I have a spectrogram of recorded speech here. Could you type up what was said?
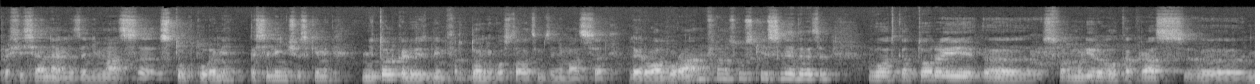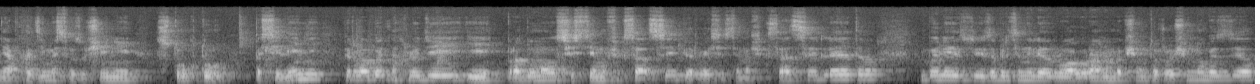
профессионально заниматься структурами поселенческими. Не только Льюис Бинфорд, до него стал этим заниматься Леруа Гуран, французский исследователь, вот, который э, сформулировал как раз э, необходимость в изучении структур поселений первобытных людей и продумал систему фиксации. Первые системы фиксации для этого были изобретены Леруа Гураном, вообще он тоже очень много сделал.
